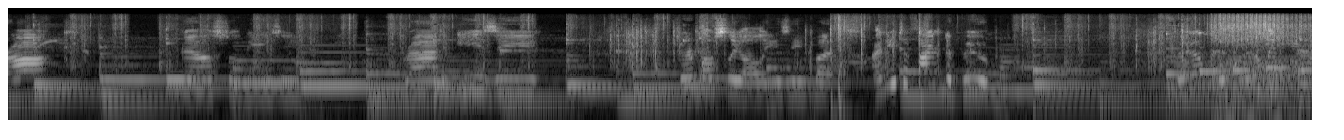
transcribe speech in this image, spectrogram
Rock. Now still be easy. Rad easy. They're mostly all easy, but I need to find the boom. Boom is boom in here.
